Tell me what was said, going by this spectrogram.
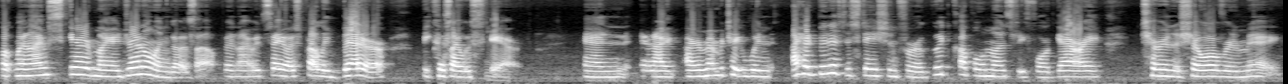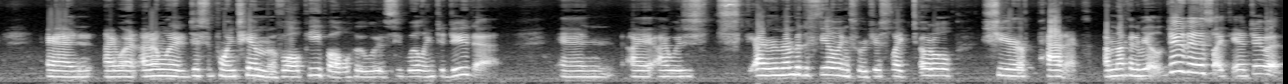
but when I'm scared, my adrenaline goes up. And I would say I was probably better because I was scared. And and I, I remember taking when I had been at the station for a good couple of months before Gary turned the show over to me. And I went, I don't want to disappoint him of all people who was willing to do that. And I, I was, I remember the feelings were just like total sheer panic. I'm not going to be able to do this. I can't do it.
